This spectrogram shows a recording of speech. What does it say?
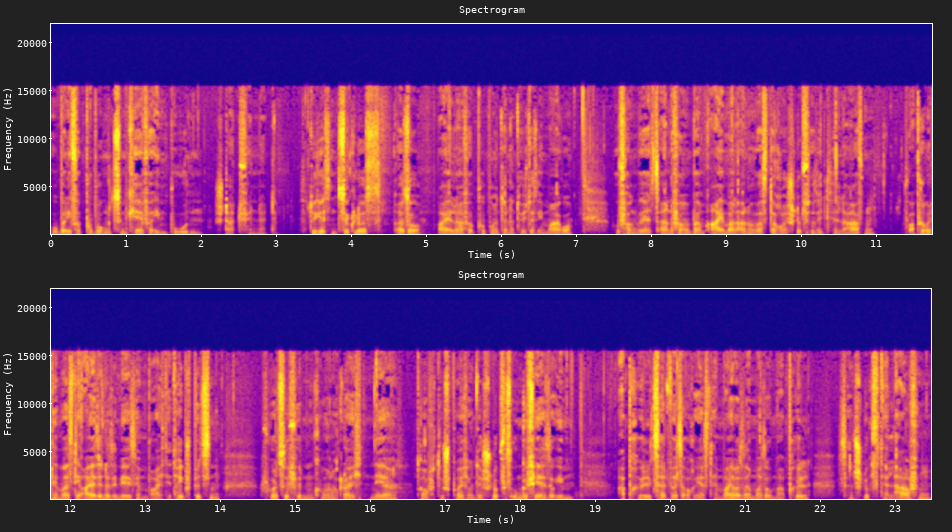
wobei die Verpuppung zum Käfer im Boden stattfindet. Das ist natürlich jetzt ein Zyklus, also Ei, Larve, Puppe und dann natürlich das Imago. Wo fangen wir jetzt an? Fangen wir beim Ei mal an und was daraus schlüpft, also diese Larven. Vorab schon mit Hinweis, die Eier sind also mehr im Bereich der Triebspitzen vorzufinden, kommen wir noch gleich näher darauf zu sprechen. Und der Schlupf ist ungefähr so im April, zeitweise auch erst im Mai, was sagen wir so im April ist ein Schlupf der Larven.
